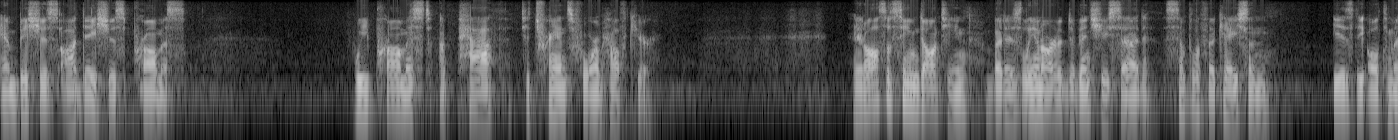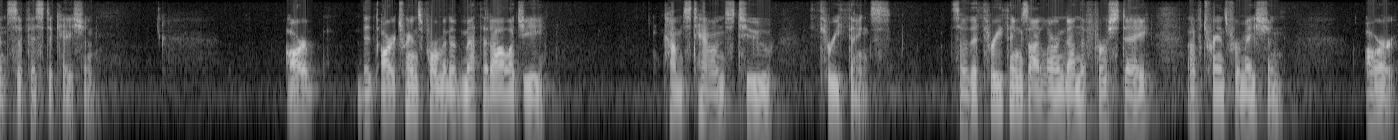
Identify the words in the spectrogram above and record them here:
ambitious, audacious promise. We promised a path to transform healthcare. It also seemed daunting, but as Leonardo da Vinci said, simplification is the ultimate sophistication. Our, the, our transformative methodology comes down to three things. So, the three things I learned on the first day of transformation are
